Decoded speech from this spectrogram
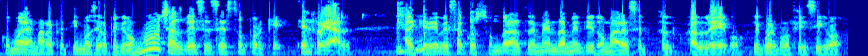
como además repetimos y repetimos muchas veces esto porque es real. Al que debes acostumbrar tremendamente y tomar es el, al ego, el cuerpo físico.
